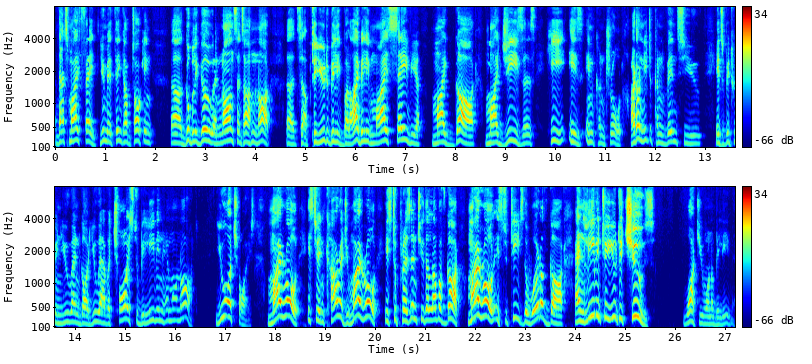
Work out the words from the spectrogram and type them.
And that's my faith. You may think I'm talking uh, goobly goo and nonsense. I'm not. Uh, it's up to you to believe. But I believe my Savior, my God, my Jesus, He is in control. I don't need to convince you. It's between you and God. You have a choice to believe in Him or not. Your choice. My role is to encourage you. My role is to present you the love of God. My role is to teach the Word of God and leave it to you to choose what you want to believe in.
